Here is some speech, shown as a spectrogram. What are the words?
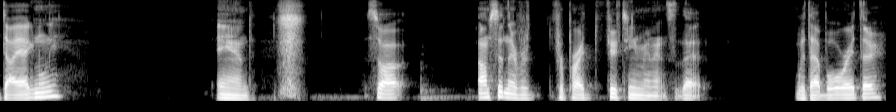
diagonally, and so I, I'm sitting there for for probably 15 minutes that with that bull right there,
